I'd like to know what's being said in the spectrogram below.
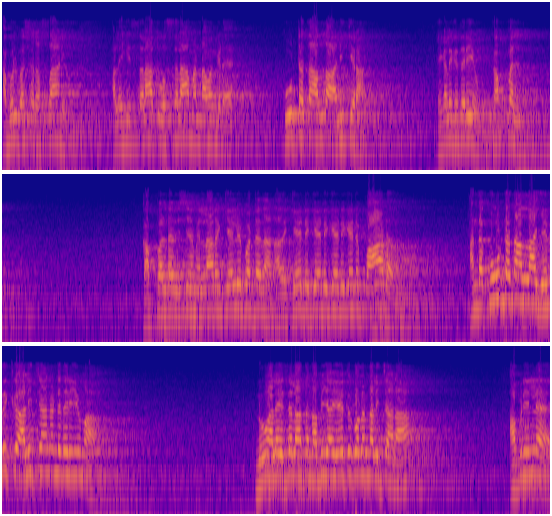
அபுல் பஷர் அஸ்தானி அலஹி சலாத்து வசலாம் அண்ணவங்கட கூட்டத்தை அல்ல அழிக்கிறான். எங்களுக்கு தெரியும் கப்பல். கப்பல்ட விஷயம் எல்லாரும் கேள்விப்பட்டதான் அதை கேட்டு கேட்டு கேட்டு கேட்டு பாடம். அந்த கூட்டத்தை அல்லா எதுக்கு அழிச்சான்னு தெரியுமா? நூ அலைஹிஸ்ஸலாத்த நபியா ஏத்துக்கொள்ளன்னு அழிச்சானா? அப்படி இல்ல.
